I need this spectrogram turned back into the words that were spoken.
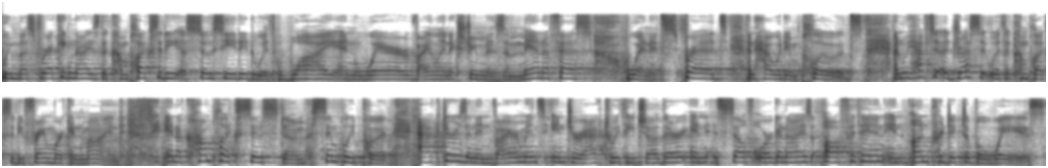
We must recognize the complexity associated with why and where violent extremism manifests, when it spreads, and how it implodes. And we have to address it with a complexity framework in mind. In a complex system, simply put, actors and environments interact with each other and self-organize, often in unpredictable ways.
